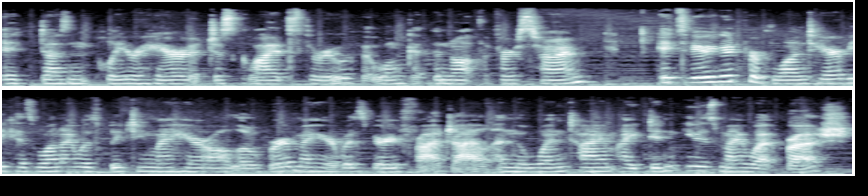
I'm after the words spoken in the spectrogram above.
it doesn't pull your hair it just glides through if it won't get the knot the first time it's very good for blonde hair because when I was bleaching my hair all over, my hair was very fragile and the one time I didn't use my wet brush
